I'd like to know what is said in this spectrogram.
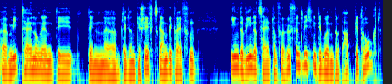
äh, Mitteilungen, die den, äh, die den Geschäftsgang betreffen, in der Wiener Zeitung veröffentlichen. Die wurden dort abgedruckt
